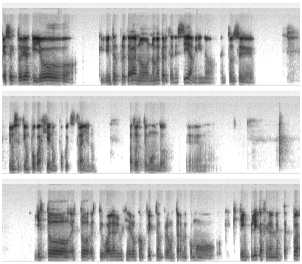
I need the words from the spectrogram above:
esa historia que yo, que yo interpretaba no, no me pertenecía a mí, ¿no? Entonces yo me sentía un poco ajeno, un poco extraño, ¿no? A todo este mundo. Eh, y esto, esto, esto igual a mí me generó un conflicto en preguntarme cómo, qué, implica finalmente actuar.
